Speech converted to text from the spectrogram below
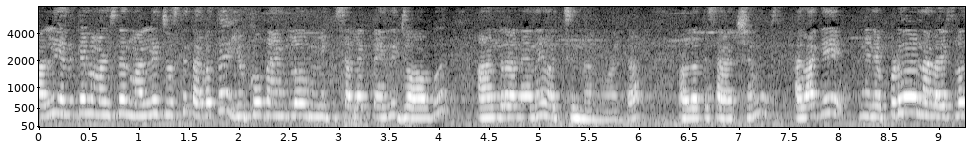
మళ్ళీ ఎందుకైనా మంచిదని మళ్ళీ చూస్తే తర్వాత యూకో బ్యాంక్లో మీకు సెలెక్ట్ అయింది జాబ్ ఆంధ్రాలోనే వచ్చిందనమాట అదొక సాక్ష్యం. అలాగే నేను ఎప్పుడూ నా లైఫ్లో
